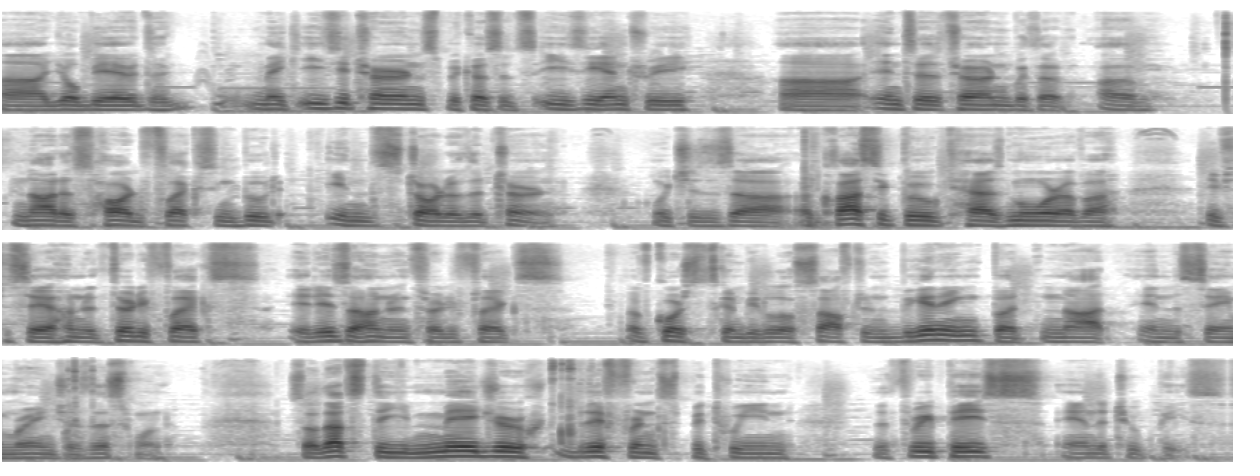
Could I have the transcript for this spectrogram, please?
uh, you'll be able to make easy turns because it's easy entry uh, into the turn with a, a, not as hard flexing boot in the start of the turn, which is uh, a classic boot has more of a, if you say 130 flex, it is 130 flex. Of course, it's going to be a little softer in the beginning, but not in the same range as this one. So that's the major difference between the three-piece and the two-piece.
